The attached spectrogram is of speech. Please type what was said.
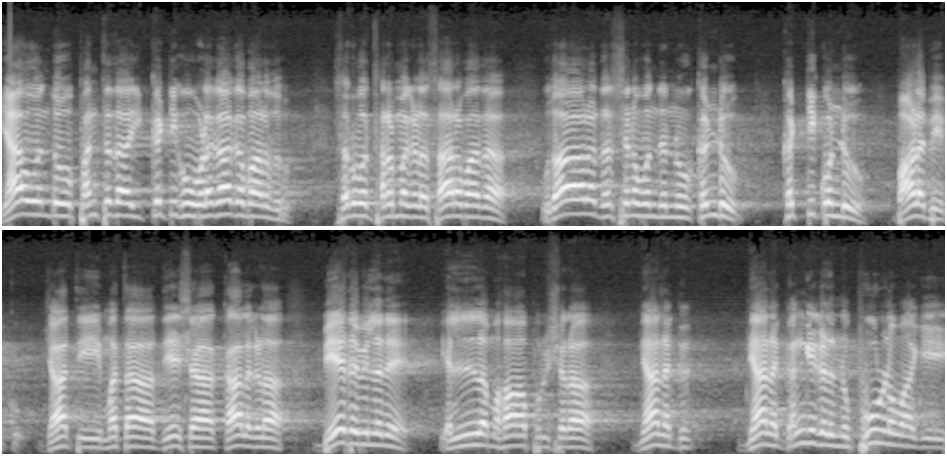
ಯಾವ ಒಂದು ಪಂಥದ ಇಕ್ಕಟ್ಟಿಗೂ ಒಳಗಾಗಬಾರದು. ಸರ್ವ ಧರ್ಮಗಳ ಸಾರವಾದ ಉದಾರ ದರ್ಶನವೊಂದನ್ನು ಕಂಡು, ಕಟ್ಟಿಕೊಂಡು ಬಾಳಬೇಕು. ಜಾತಿ, ಮತ, ದೇಶ, ಕಾಲಗಳ ಭೇದವಿಲ್ಲದೆ ಎಲ್ಲ ಮಹಾಪುರುಷರ ಜ್ಞಾನ ಜ್ಞಾನ ಗಂಗೆಗಳನ್ನು ಪೂರ್ಣವಾಗಿ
